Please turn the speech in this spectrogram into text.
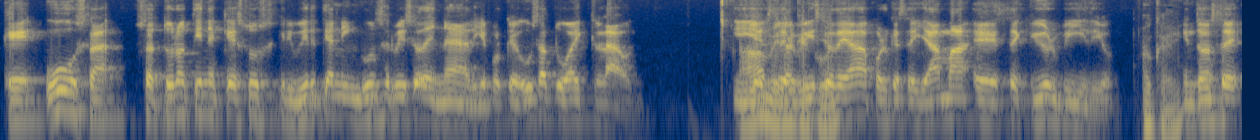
Que usa, o sea, tú no tienes que suscribirte a ningún servicio de nadie porque usa tu iCloud. Y Ah, el servicio cool. de Apple que se llama eh, Secure Video. Entonces,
